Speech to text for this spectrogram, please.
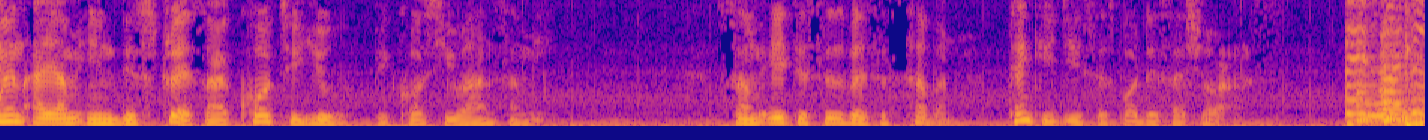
When I am in distress, I call to you because you answer me. Psalm 86, verses 7. Thank you, Jesus, for this assurance. I do,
